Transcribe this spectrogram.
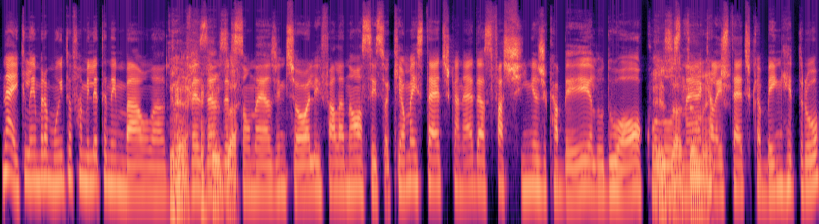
Né, e que lembra muito a família Tenenbaum lá do é, Wes Anderson, né? A gente olha e fala, nossa, isso aqui é uma estética, né, das faixinhas de cabelo, do óculos, né? Exatamente. né? Aquela estética bem retrô.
